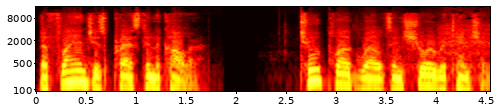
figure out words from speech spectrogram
The flange is pressed in the collar. Two plug welds ensure retention.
